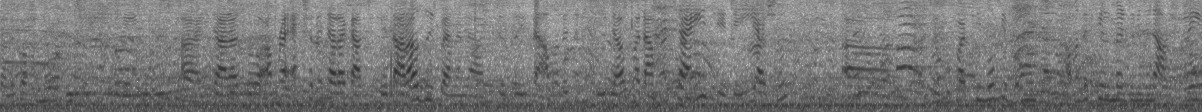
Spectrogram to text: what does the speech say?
তাদের অসম্ভব করি। আর যারা তো আমরা একসাথে যারা কাজ করি তারাও দুই প্যানেলে আছে। তো এটা আমাদের জন্য দুইটা বাট আমরা চাই যে যেই আসুক যোগ্য প্রার্থী হোক এবং আমাদের ফিল্মের জন্য যেন আসলেই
